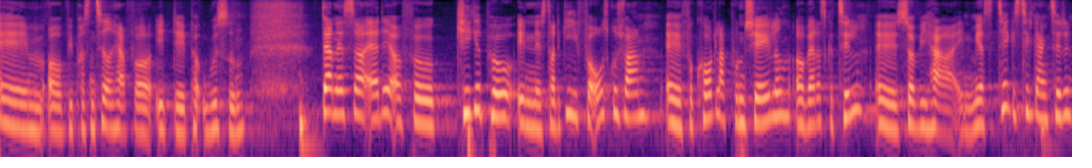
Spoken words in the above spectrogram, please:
øh, og vi præsenterede her for et øh, par uger siden. Dernæst så er det at få kigget på en øh, strategi for overskudsvarme, øh, få kortlagt potentialet og hvad der skal til, øh, så vi har en mere strategisk tilgang til det.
